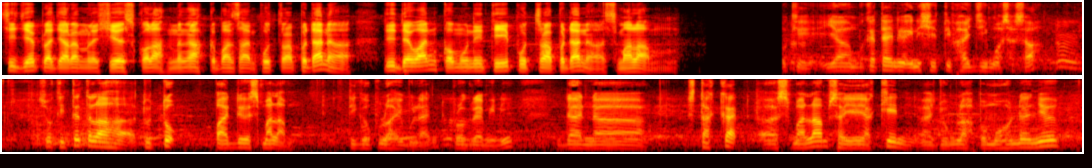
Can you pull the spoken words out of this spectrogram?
CJ Pelajaran Malaysia Sekolah Menengah Kebangsaan Putra Perdana di Dewan Komuniti Putra Perdana semalam. Okey, yang berkaitan dengan inisiatif Haji Muasasah. So kita telah tutup pada semalam 30 hari bulan program ini dan uh, setakat uh, semalam saya yakin uh, jumlah permohonannya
